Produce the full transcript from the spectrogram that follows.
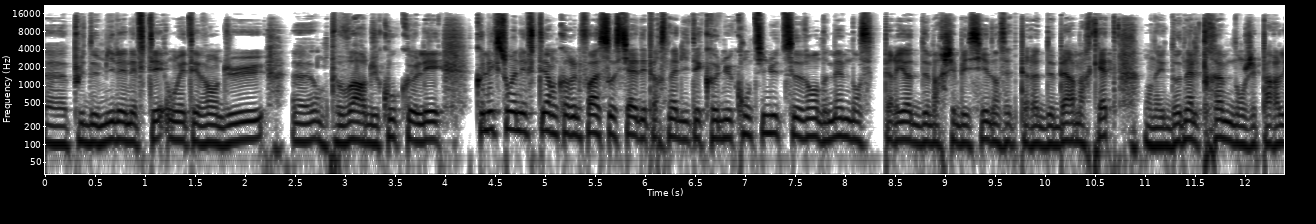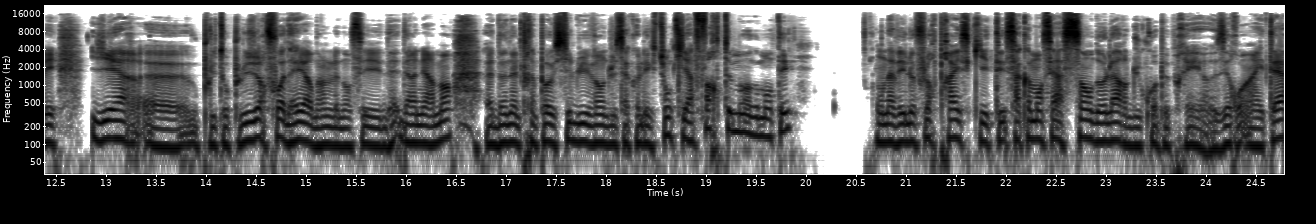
Euh, plus de 1000 NFT ont été vendus. Euh, on peut voir du coup que les collections NFT, encore une fois associées à des personnalités connues, continuent de se vendre même dans cette période de marché baissier, dans cette période de bear market. On a eu Donald Trump dont j'ai parlé hier, ou plutôt plusieurs fois d'ailleurs dans, dans ces dernièrement. Donald Trump a aussi lui vendu sa collection qui a fortement augmenté. On avait le floor price qui était, ça commençait à 100 dollars du coup à peu près 0,1 euh, Ether,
